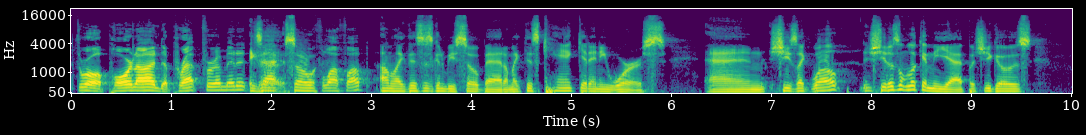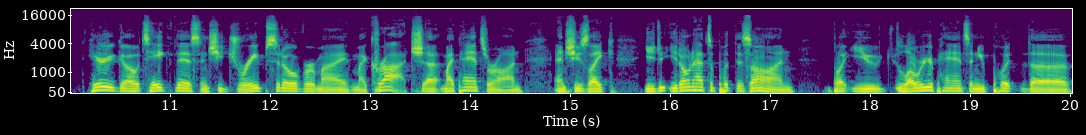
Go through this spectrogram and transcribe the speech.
throw a porn on to prep for a minute? to Exactly. So fluff up. I'm like, this is going to be so bad. I'm like, this can't get any worse. And she's like, well, she doesn't look at me yet, but she goes, here you go, take this, and she drapes it over my my crotch. Uh, my pants are on, and she's like, you you don't have to put this on, but you lower your pants and you put the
